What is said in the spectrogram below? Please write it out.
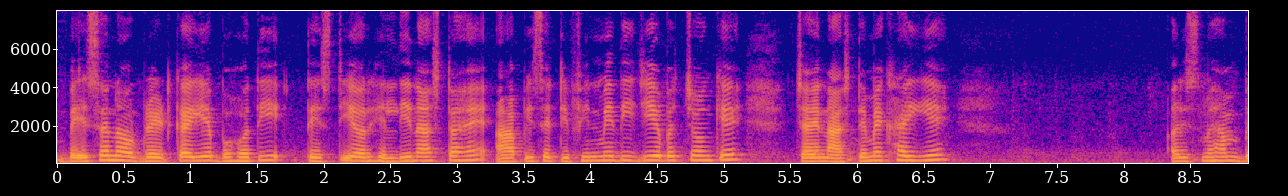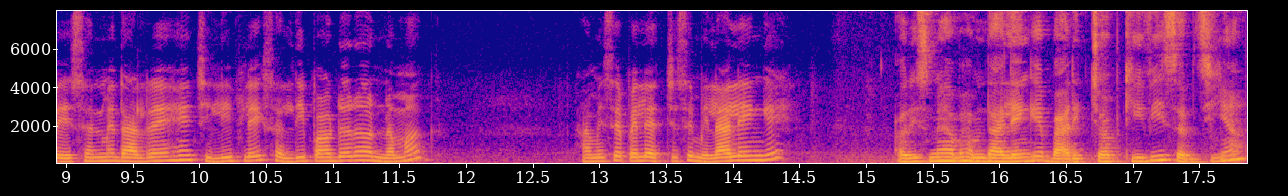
बेसन और ब्रेड का ये बहुत ही टेस्टी और हेल्दी नाश्ता है। आप इसे टिफ़िन में दीजिए बच्चों के, चाहे नाश्ते में खाइए। और इसमें हम बेसन में डाल रहे हैं चिली फ्लेक्स हल्दी पाउडर और नमक। हम इसे पहले अच्छे से मिला लेंगे। और इसमें अब हम डालेंगे बारीक चॉप की हुई सब्ज़ियाँ।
